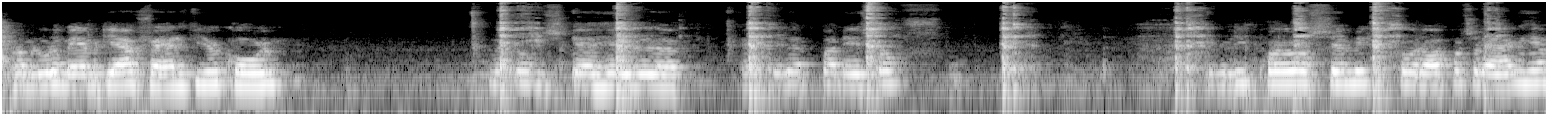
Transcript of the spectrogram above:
Et par minutter mere, men de er jo færdige, de er jo kroge. Men nu vi skal hælde øh, alt det der barnesto. Vi vil lige prøve at se, om vi kan få det op på tallerkenen her.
